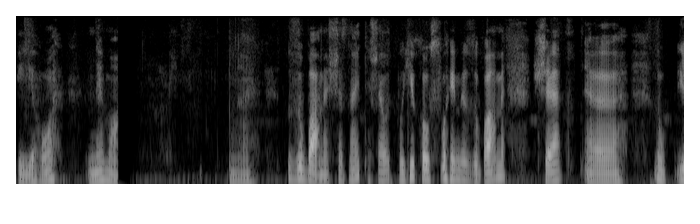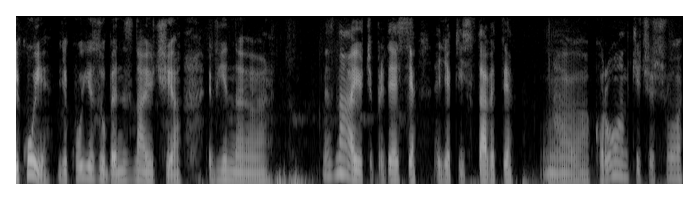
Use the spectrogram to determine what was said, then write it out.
і його нема. Е, Зубами ще, знаєте, ще от поїхав своїми зубами, ще ну, лікує, лікує зуби. Не знаю, чи він. Не знаю, чи прийдеться якісь ставити коронки чи що.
